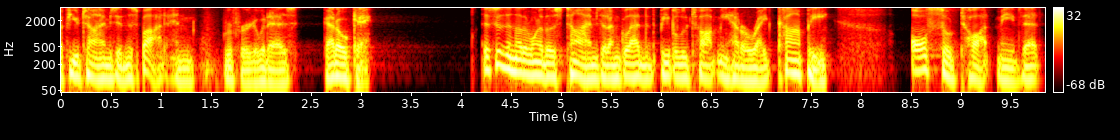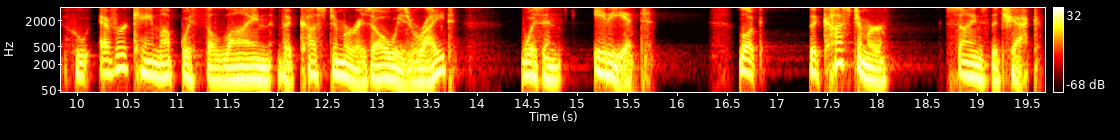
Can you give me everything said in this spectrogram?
a few times in the spot and refer to it as karaoke. This is another one of those times that I'm glad that the people who taught me how to write copy also taught me that whoever came up with the line, the customer is always right, was an idiot. Look, the customer signs the check.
